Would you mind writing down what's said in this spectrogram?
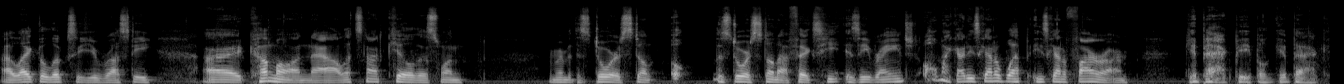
I like the looks of you, Rusty. All right, come on now. Let's not kill this one. Remember, this door is still. Oh, this door is still not fixed. He is he ranged? Oh my God, he's got a weapon. He's got a firearm. Get back, people. Get back.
